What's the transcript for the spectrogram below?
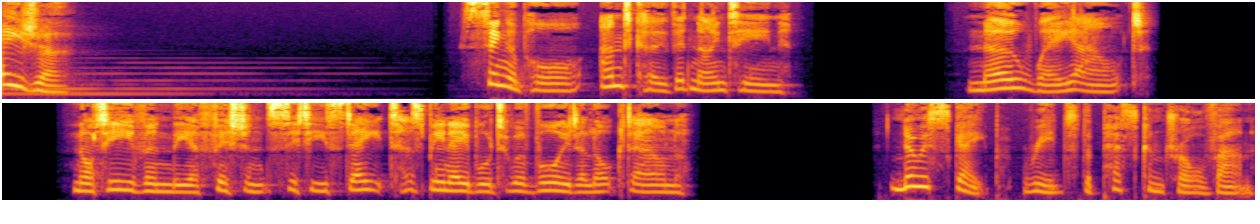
Asia Singapore and COVID-19 No way out. Not even the efficient city-state has been able to avoid a lockdown. No escape, reads the pest control van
